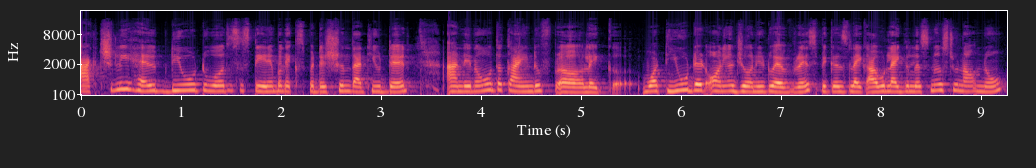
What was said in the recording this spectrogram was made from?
actually helped you towards a sustainable expedition that you did, and you know the kind of uh, like uh, what you did on your journey to Everest? Because like I would like the listeners to now know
